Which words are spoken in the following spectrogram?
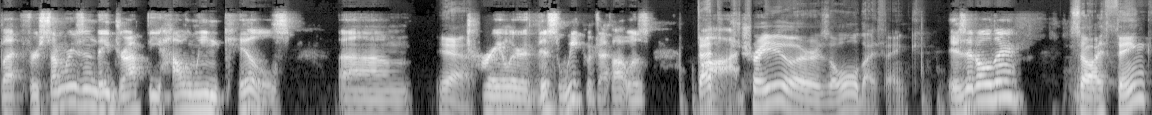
but for some reason they dropped the Halloween Kills um, Yeah. trailer this week, which I thought was That Odd. trailer is old. I think. is it older? So I think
